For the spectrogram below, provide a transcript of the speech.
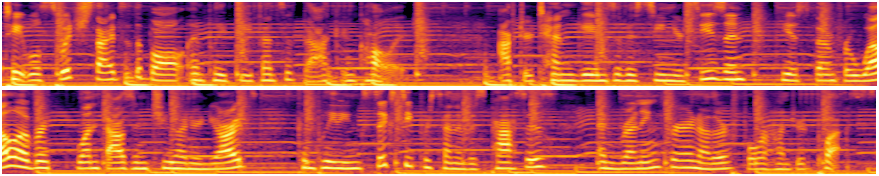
Tate will switch sides of the ball and play defensive back in college. After 10 games of his senior season, he has thrown for well over 1,200 yards, completing 60% of his passes and running for another 400 plus.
